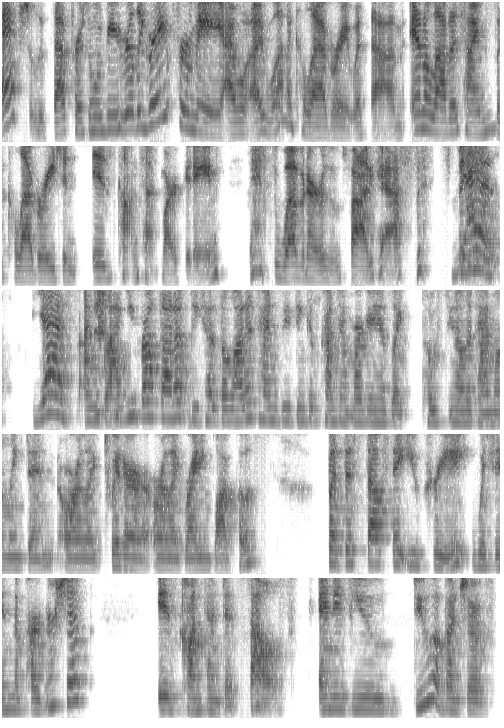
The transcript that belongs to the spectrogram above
actually, that person would be really great for me. I, w- I want to collaborate with them. And a lot of times the collaboration is content marketing. It's webinars, it's podcasts. It's yes. Yes, I'm glad you brought that up because a lot of times we think of content marketing as like posting all the time on LinkedIn or like Twitter or like writing blog posts. But the stuff that you create within the partnership is content itself. And if you do a bunch of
